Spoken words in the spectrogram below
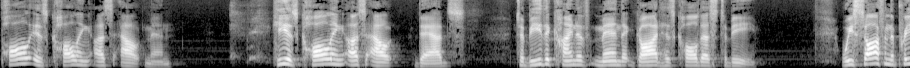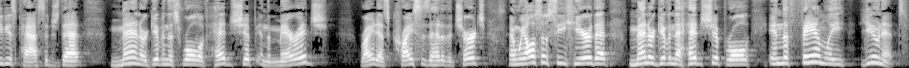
Paul is calling us out, men. He is calling us out, dads, to be the kind of men that God has called us to be. We saw from the previous passage that men are given this role of headship in the marriage, right, as Christ is the head of the church. And we also see here that men are given the headship role in the family unit.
